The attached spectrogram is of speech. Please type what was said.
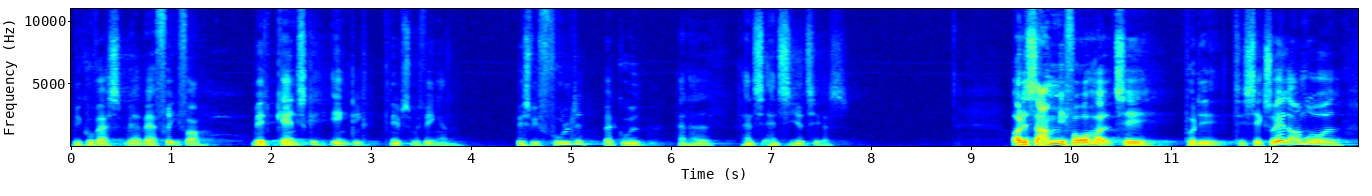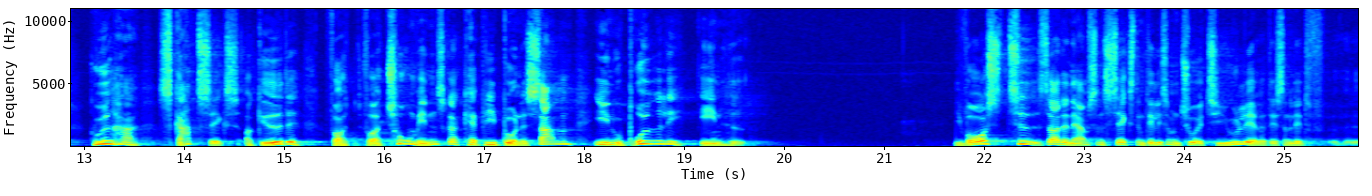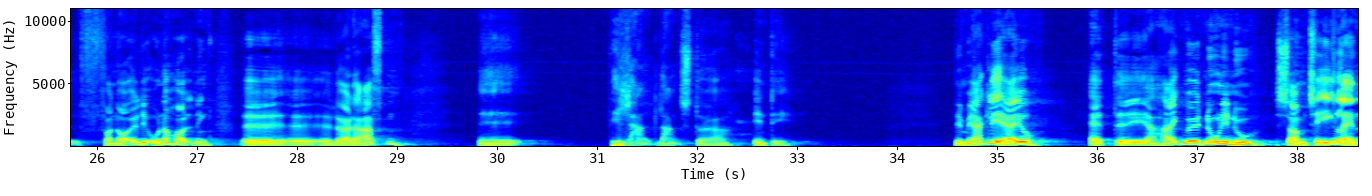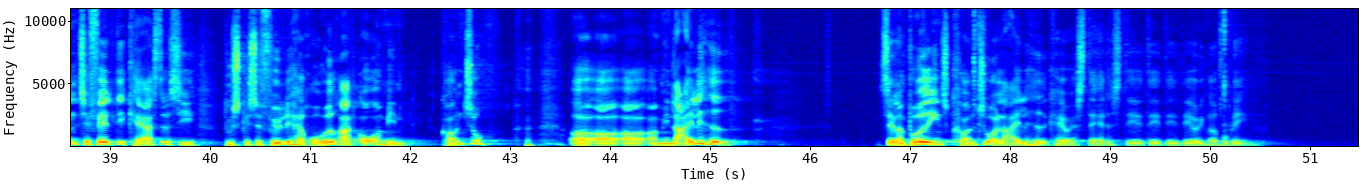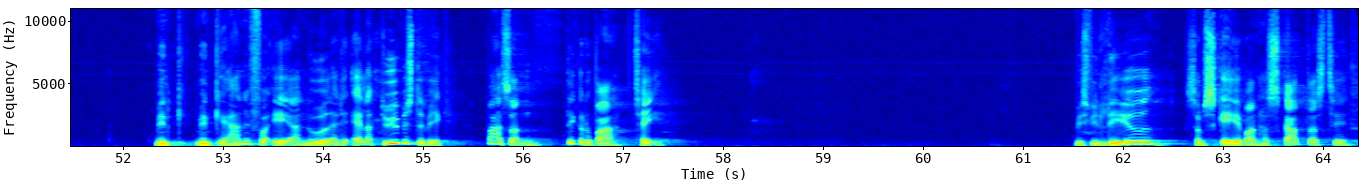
vi kunne være, være, være fri for med et ganske enkelt knips med fingrene. Hvis vi fulgte, hvad Gud han, havde, han, han siger til os. Og det samme i forhold til på det, det seksuelle område. Gud har skabt sex og givet det, for, for at to mennesker kan blive bundet sammen i en ubrydelig enhed. I vores tid, så er det nærmest en sex, det er ligesom en tur i Tivoli, eller det er sådan lidt øh, fornøjelig underholdning øh, øh, lørdag aften. Øh, det er langt, langt større end det. Det mærkelige er jo, at øh, jeg har ikke mødt nogen endnu, som til en eller anden tilfældig kæreste vil sige, du skal selvfølgelig have råderet over min konto og, og, og, og min lejlighed. Selvom både ens konto og lejlighed kan jo erstattes, det, det, det, det er jo ikke noget problem men, men gerne forære noget af det allerdybeste væk. Bare sådan, det kan du bare tage. Hvis vi levede, som skaberen har skabt os til,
